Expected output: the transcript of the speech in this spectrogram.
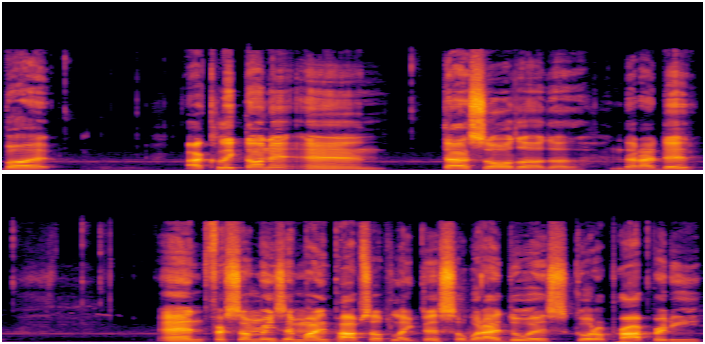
But I clicked on it and that's all the, the that I did. And for some reason mine pops up like this. So what I do is go to property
